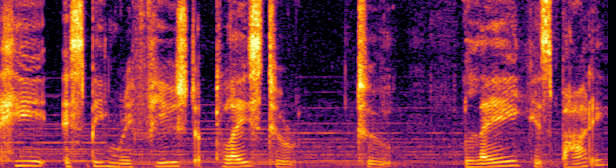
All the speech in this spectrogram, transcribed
He is being refused a place to, to lay his body.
